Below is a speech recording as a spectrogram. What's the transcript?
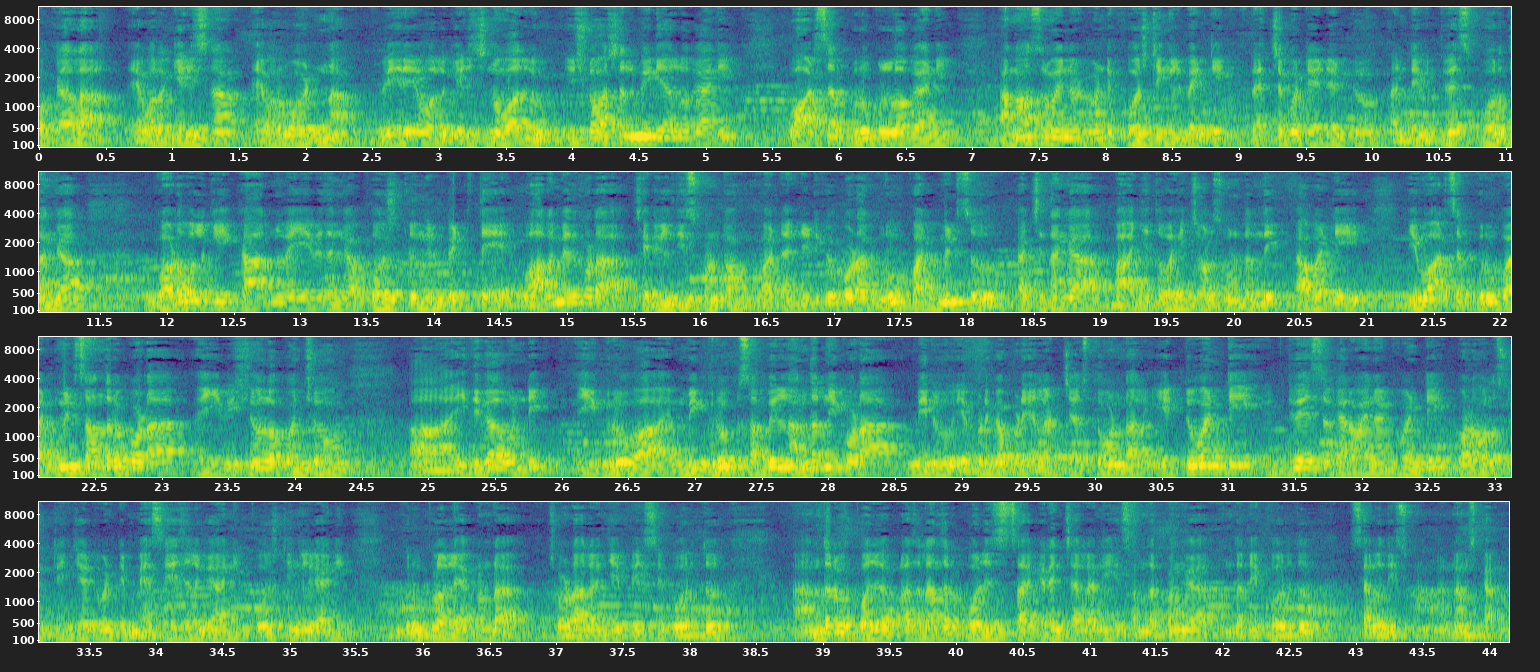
ఒకవేళ ఎవరు గెలిచినా ఎవరు ఓడినా వేరే వాళ్ళు గెలిచిన వాళ్ళు ఈ సోషల్ మీడియాలో కానీ వాట్సాప్ గ్రూపుల్లో కానీ అనవసరమైనటువంటి పోస్టింగ్లు పెట్టి రెచ్చగొట్టేటట్టు అంటే విద్వేషపూరితంగా గొడవలకి కారణమయ్యే విధంగా పోస్టింగ్లు పెడితే వాళ్ళ మీద కూడా చర్యలు తీసుకుంటాం. వాటన్నిటికీ కూడా గ్రూప్ అడ్మిన్స్ ఖచ్చితంగా బాధ్యత వహించవలసి ఉంటుంది. కాబట్టి ఈ వాట్సాప్ గ్రూప్ అడ్మిన్స్ అందరూ కూడా ఈ విషయంలో కొంచెం ఇదిగా ఉండి ఈ గ్రూప్ మీ గ్రూప్ సభ్యులను అందరినీ కూడా మీరు ఎప్పటికప్పుడు అలర్ట్ చేస్తూ ఉండాలి. ఎటువంటి విద్వేషకరమైనటువంటి గొడవలు సృష్టించేటువంటి మెసేజ్లు కానీ పోస్టింగ్లు కానీ గ్రూప్లో లేకుండా చూడాలని చెప్పేసి కోరుతూ అందరూ ప్రజలందరూ పోలీసు సహకరించాలని సందర్భంగా అందరినీ కోరుతూ సెలవు తీసుకుంటున్నాను. నమస్కారం.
